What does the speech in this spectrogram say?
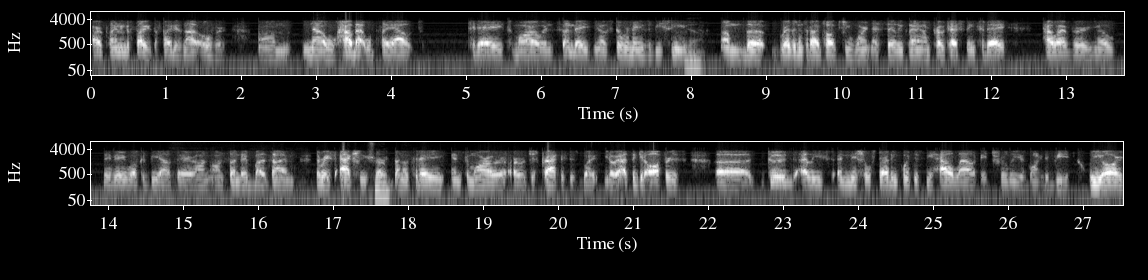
are planning to fight. The fight is not over. Um, now, how that will play out today, tomorrow, and Sunday, you know, still remains to be seen. Yeah. Um, the residents that I talked to weren't necessarily planning on protesting today. However, you know, they very well could be out there on, on Sunday by the time the race actually starts. Sure. I know today and tomorrow are, are just practices, but you know I think it offers a good at least initial starting point to see how loud it truly is going to be. We are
